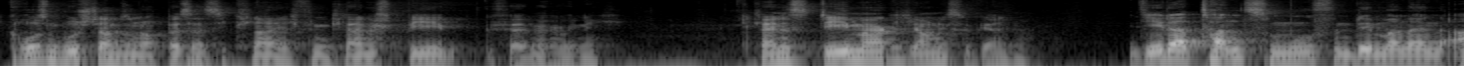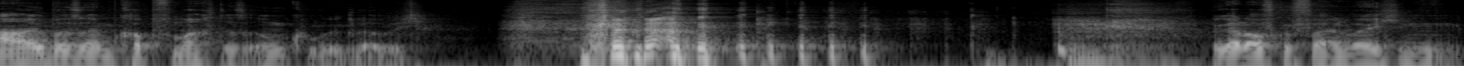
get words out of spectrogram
Die großen Buchstaben sind auch besser als die kleinen. Ich finde ein kleines B gefällt mir irgendwie nicht. Kleines D mag ich auch nicht so gerne. Jeder Tanzmove, in dem man ein A über seinem Kopf macht, ist uncool, glaube ich. Mir gerade aufgefallen, weil ich ein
